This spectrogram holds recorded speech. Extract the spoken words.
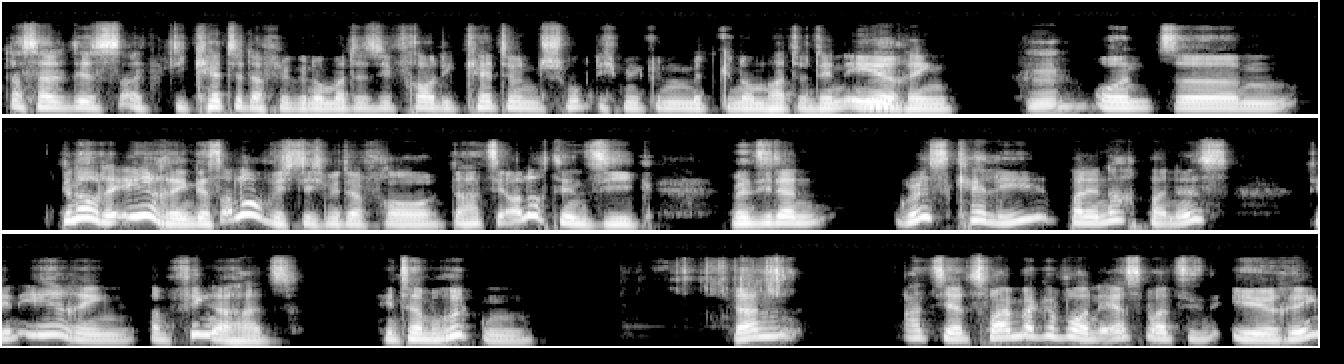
dass er das, die Kette dafür genommen hat, dass die Frau die Kette und den Schmuck nicht mitgenommen hat und den Ehering. Hm. Und ähm, genau, der Ehering, der ist auch noch wichtig mit der Frau. Da hat sie auch noch den Sieg. Wenn sie dann Grace Kelly bei den Nachbarn ist, den Ehering am Finger hat, hinterm Rücken, dann hat sie ja zweimal gewonnen. Erstmal hat sie den Ehering,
